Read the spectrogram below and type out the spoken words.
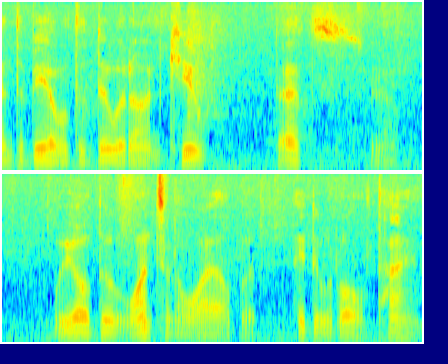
And to be able to do it on cue, that's, you know, we all do it once in a while, but they do it all the time.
